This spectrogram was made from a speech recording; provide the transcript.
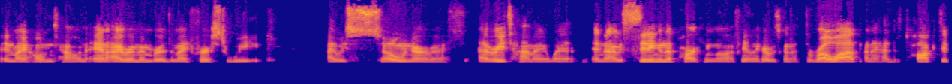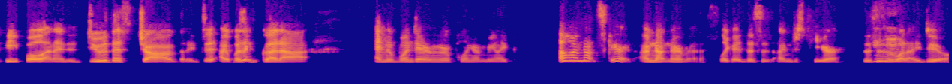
in my hometown, and I remember my first week. I was so nervous every time I went, and I was sitting in the parking lot feeling like I was going to throw up, and I had to talk to people, and I had to do this job that I did I wasn't good at. And then one day I remember pulling on me like, "Oh, I'm not scared. I'm not nervous. Like I, this is I'm just here. This mm-hmm. is what I do."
